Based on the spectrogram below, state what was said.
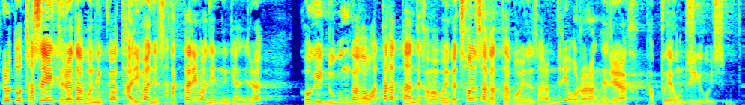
그리고 또 자세히 들여다보니까 다리만, 사닥다리만 있는 게 아니라 거기 누군가가 왔다 갔다 하는데 가만 보니까 천사 같아 보이는 사람들이 오르락 내리락 바쁘게 움직이고 있습니다.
